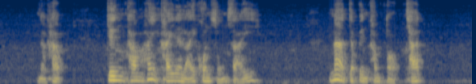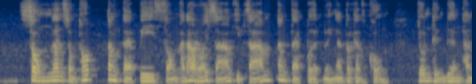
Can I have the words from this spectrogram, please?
1 นะครับ จึงทำให้ใครหลาย ๆ คนสงสัย น่าจะเป็นคำตอบชัด ส่งเงินสมทบตั้งแต่ปี 2533 ตั้งแต่เปิดหน่วยงานประกันสังคม จนถึงเดือนธัน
